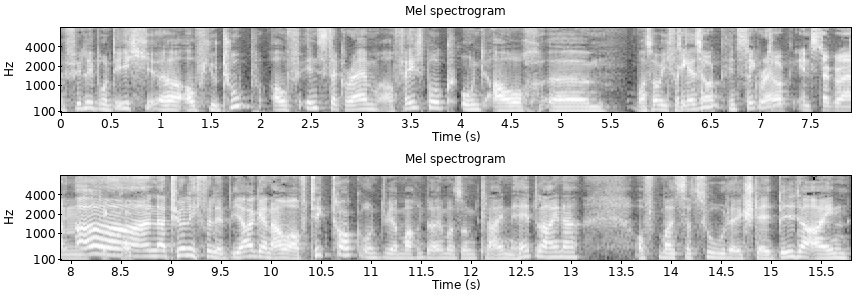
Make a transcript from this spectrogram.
Philipp und ich äh, auf YouTube, auf Instagram, auf Facebook und auch ähm, was habe ich vergessen? TikTok, Instagram? TikTok, Instagram. Ah, TikTok. natürlich, Philipp. Ja, genau, auf TikTok. Und wir machen da immer so einen kleinen Headliner oftmals dazu oder ich stelle Bilder ein.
